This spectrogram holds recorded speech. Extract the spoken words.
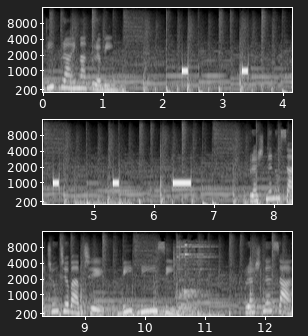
D primaquine પ્રશ્નનો સાચો જવાબ છે બી ડીઈસી પ્રશ્ન સાત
